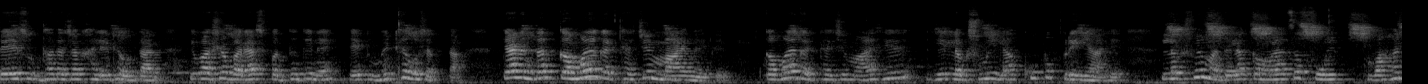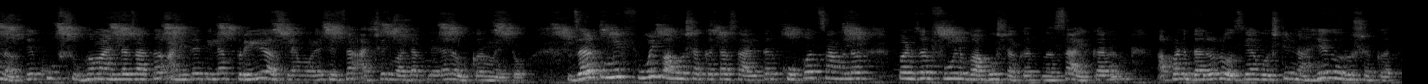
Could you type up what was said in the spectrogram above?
ते सुद्धा त्याच्याखाली ठेवतात किंवा अशा बऱ्याच पद्धतीने हे तुम्ही ठेवू शकता. त्यानंतर कमळगठ्ठ्याची माळ मिळते. कमळगठ्ठ्याची माळ ही ही लक्ष्मीला खूप प्रिय आहे. लक्ष्मी मातेला कमळाचं फूल वाहनं हे खूप शुभ मानलं जातं आणि ते तिला प्रिय असल्यामुळे तिचा आशीर्वाद आपल्याला लवकर मिळतो. जर तुम्ही फूल वाहू शकत असाल तर खूपच चांगलं पण जर फूल वाहू शकत नसाल कारण आपण दररोज या गोष्टी नाही करू शकत.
